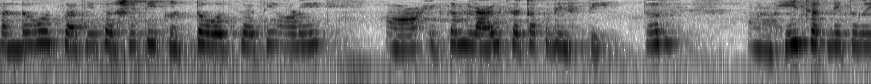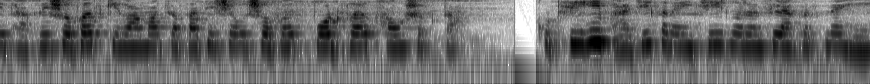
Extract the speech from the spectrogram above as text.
थंड होत जाते तशी ती घट्ट होत जाते आणि एकदम लाल चटक दिसते. तर ही चटणी तुम्ही भाकरीसोबत किंवा मग चपातीसो सोबत पोटभर खाऊ शकता. कुठलीही भाजी करायची गरज लागत नाही.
